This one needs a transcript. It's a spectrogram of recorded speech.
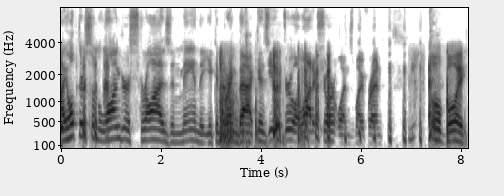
I hope there's some longer straws in Maine that you can bring back because you drew a lot of short ones, my friend. Oh boy.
